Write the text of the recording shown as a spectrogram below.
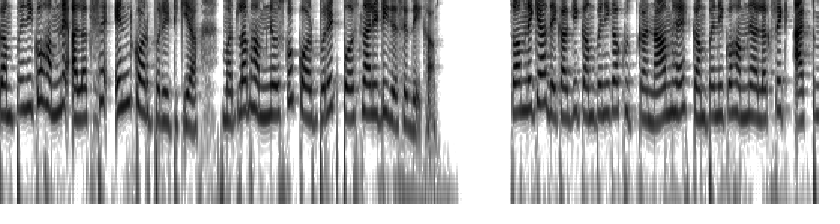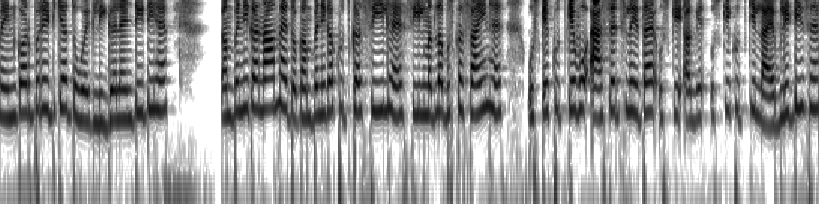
कंपनी को हमने अलग से इनकॉर्पोरेट किया मतलब हमने उसको कॉरपोरेट पर्सनैलिटी जैसे देखा। तो हमने क्या देखा कि कंपनी का खुद का नाम है। कंपनी को हमने अलग से एक एक्ट में इनकॉर्पोरेट किया तो वो एक लीगल एंटिटी है। कंपनी का नाम है तो कंपनी का खुद का सील है। सील मतलब उसका साइन है। उसके खुद के वो एसेट्स लेता है, उसकी अगे, उसकी खुद की लाइबिलिटीज़ है।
